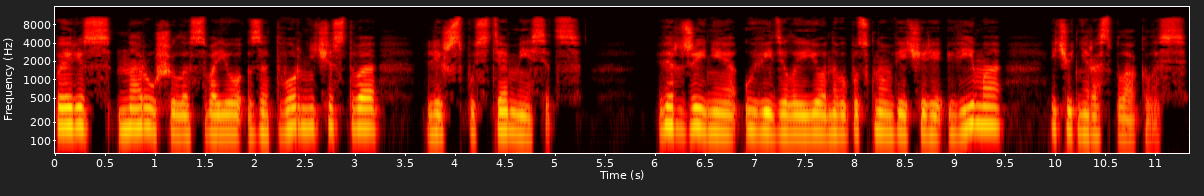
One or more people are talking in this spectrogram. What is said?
Пэрис нарушила свое затворничество лишь спустя месяц. Вирджиния увидела ее на выпускном вечере Вима и чуть не расплакалась.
